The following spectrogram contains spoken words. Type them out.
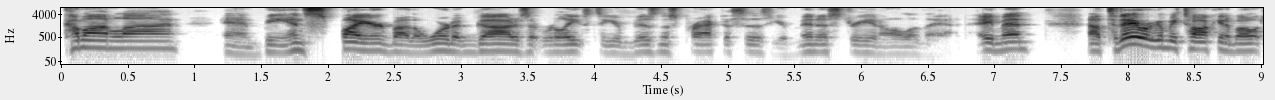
come online and be inspired by the Word of God as it relates to your business practices, your ministry, and all of that. Amen. Now, today we're going to be talking about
